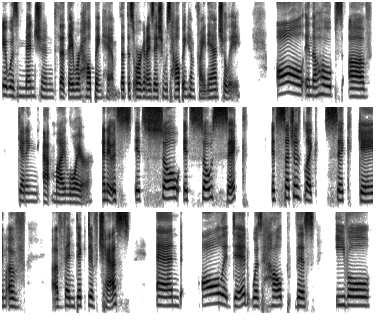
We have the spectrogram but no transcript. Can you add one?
it was mentioned that they were helping him that this organization was helping him financially all in the hopes of getting at my lawyer. And it's it's so it's so sick. It's such a like sick game of a vindictive chess. And all it did was help this evil,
